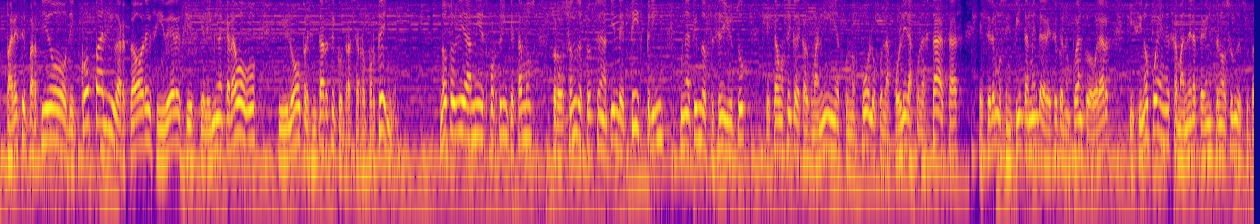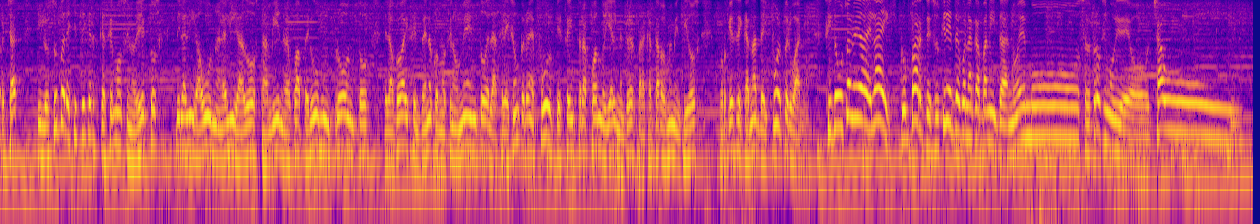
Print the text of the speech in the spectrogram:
para ese partido de Copa Libertadores y ver si es que elimina Carabobo y luego presentarse contra Cerro Porteño. No se olvide a mí Sporting que estamos produciendo los productos en la tienda de Teespring, una tienda oficial de YouTube. Estamos cerca de calcomanías, con los polos, con las poleras, con las tazas. Estaremos infinitamente agradecidos que nos puedan colaborar. Y si no pueden de esa manera, también están los del super chat y los super stickers que hacemos en los directos de la Liga 1, en la Liga 2 también, de la Copa Perú muy pronto, de la Copa Bicentenario cuando en aumento, de la selección peruana de fútbol que se estará jugando ya el Mentores para Qatar 2022, porque es el canal del fútbol peruano. Si te gustó el video, de like, comparte, suscríbete con la campanita. Nos vemos el próximo video. Chau. Oh.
